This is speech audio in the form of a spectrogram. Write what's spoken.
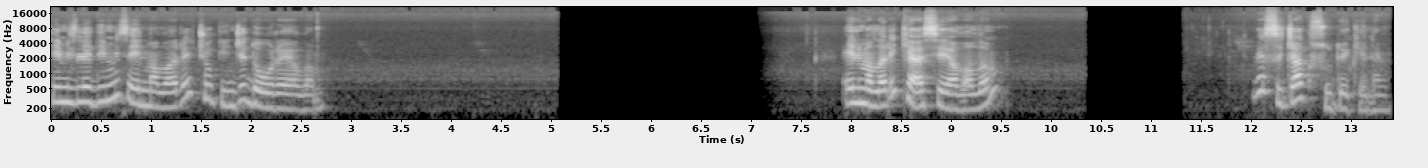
Temizlediğimiz elmaları çok ince doğrayalım. Elmaları kaseye alalım. Ve sıcak su dökelim.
